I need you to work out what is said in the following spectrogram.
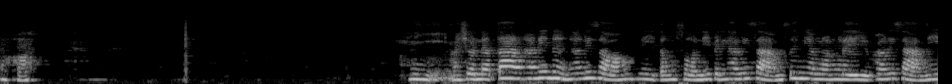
นะคะนี่มาชนแนวต้านครั้งที่หนึ่งครั้งที่สองนี่ตรงโซนนี้เป็นครั้งที่สามซึ่งยังลังเลอยู่ครั้งที่สามนี่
